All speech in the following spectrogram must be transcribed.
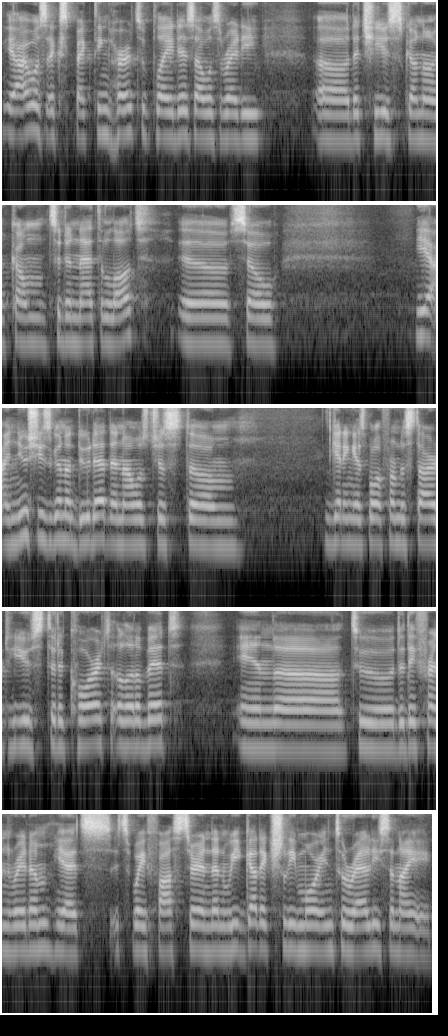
yeah, I was expecting her to play this. I was ready uh, that she is gonna come to the net a lot. Uh, so yeah, I knew she's gonna do that, and I was just um, getting as well from the start used to the court a little bit and uh, to the different rhythm. Yeah, it's it's way faster, and then we got actually more into rallies, and I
